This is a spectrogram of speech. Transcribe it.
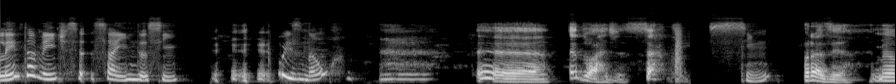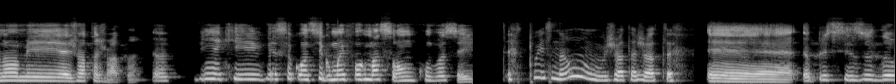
lentamente sa- saindo assim. pois não? É. Eduardo, certo? Sim. Prazer. Meu nome é JJ. Eu vim aqui ver se eu consigo uma informação com vocês. Pois não, JJ. É, eu preciso do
